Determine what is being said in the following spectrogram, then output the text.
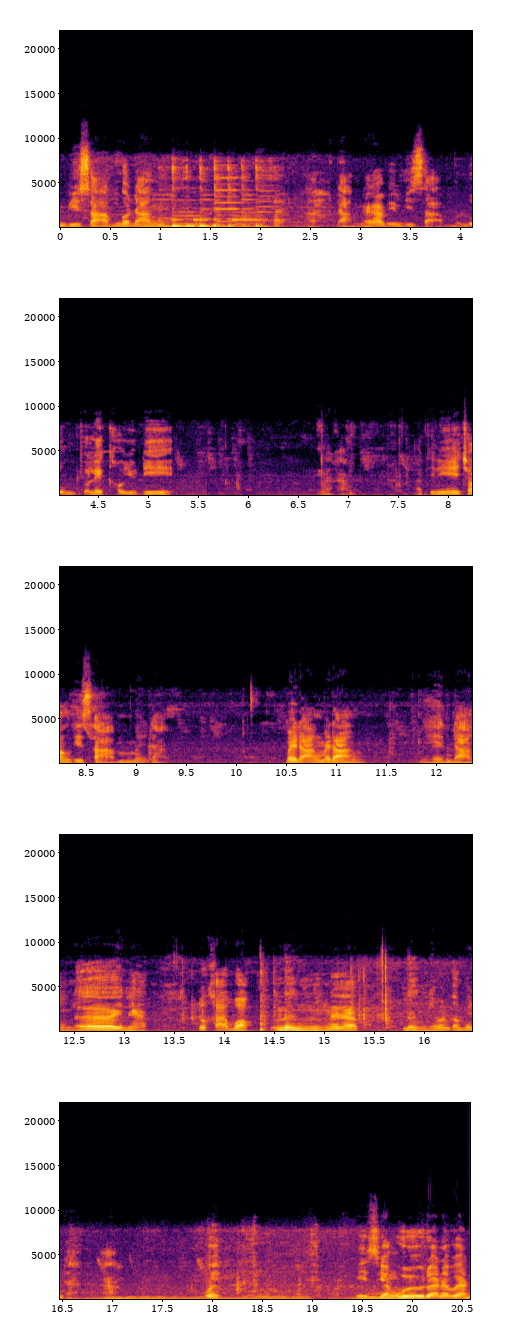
MP3 ก็ดังอะดังนะครับ MP3 มันลุ่มตัวเล็กเขาอยู่นี่นะครับทีนี้ช่องที่สามไม่ดัง ไม่ดังไม่ดัง ไม่เห็นดังเลยนะครับลูกค้าบอกหนึ่งนะครับ หนึ่งนี่มันก็ไม่ดังอะอุ้ย มีเสียงหวือด้วยนะเพื่อน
